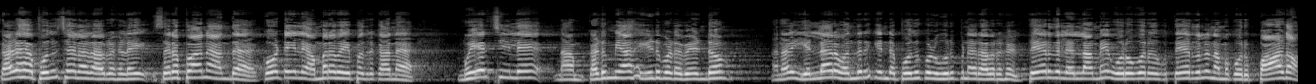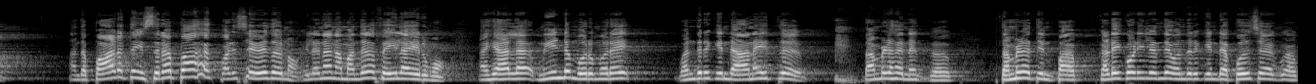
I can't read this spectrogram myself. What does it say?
கழக பொதுச் செயலாளர் அவர்களை சிறப்பான அந்த கோட்டையிலே அமர வைப்பதற்கான முயற்சியிலே நாம் கடுமையாக ஈடுபட வேண்டும். அதனால எல்லாரும் வந்திருக்கின்ற பொதுக்குழு உறுப்பினர் அவர்கள் தேர்தல் எல்லாமே ஒரு ஒரு தேர்தலும் நமக்கு ஒரு பாடம். அந்த பாடத்தை சிறப்பாக படித்து எழுதணும். இல்லைன்னா நம்ம அந்த ஃபெயில் ஆயிடுவோம் ஆகையால் மீண்டும் ஒரு முறை வந்திருக்கின்ற அனைத்து தமிழக தமிழகத்தின் ப கடைக்கோடியிலிருந்தே வந்திருக்கின்ற பொது செ-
